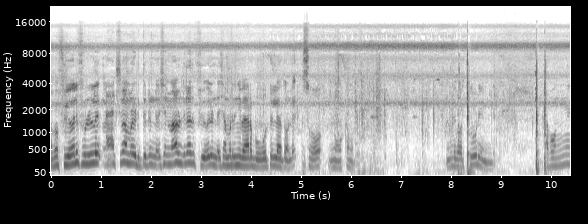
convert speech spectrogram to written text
അപ്പോൾ ഫ്യൂവൽ ഫുള്ള് മാക്സിമം നമ്മൾ എടുത്തിട്ടുണ്ട്. പക്ഷെ എന്നാലും ഇതിനകത്ത് ഫ്യൂവൽ ഉണ്ട്. പക്ഷെ നമ്മുടെ ഇനി വേറെ ബോട്ടില്ലാത്തതുകൊണ്ട് സോ നോക്കാം മതി നമ്മൾ കുറച്ചുകൂടി ഉണ്ട്. അപ്പോൾ ഒന്ന്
